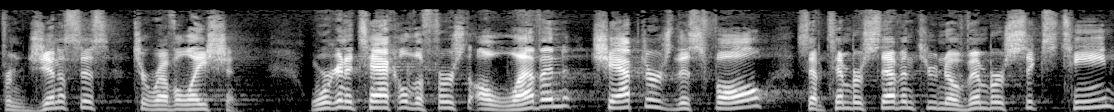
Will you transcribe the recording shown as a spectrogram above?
from Genesis to Revelation. We're going to tackle the first 11 chapters this fall, September 7 through November 16.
